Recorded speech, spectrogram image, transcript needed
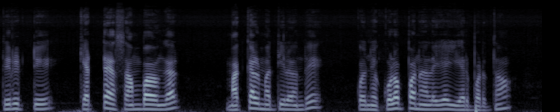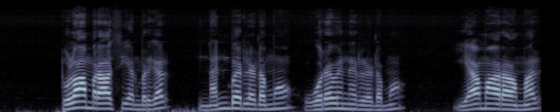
திருட்டு கெட்ட சம்பவங்கள் மக்கள் மத்தியில் வந்து கொஞ்சம் குழப்ப நிலையை ஏற்படுத்தும். துலாம் ராசி அன்பர்கள் நண்பர்களிடமோ உறவினர்களிடமோ ஏமாறாமல்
